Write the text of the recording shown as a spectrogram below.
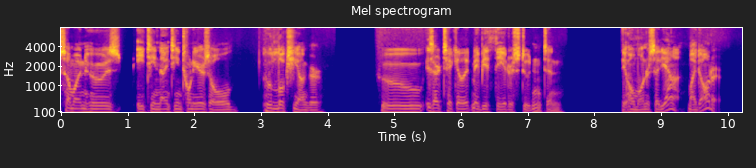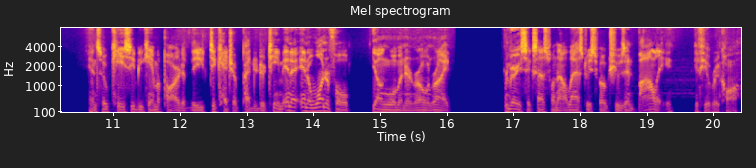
someone who's 18, 19, 20 years old, who looks younger, who is articulate, maybe a theater student? And the homeowner said, yeah, my daughter. And so Casey became a part of the To Catch a Predator team and a, and a wonderful young woman in her own right. Very successful now. Last we spoke, she was in Bali, if you'll recall.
